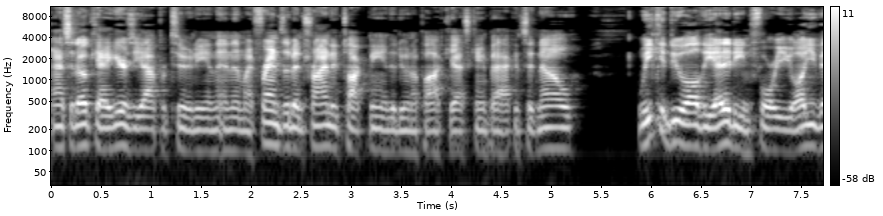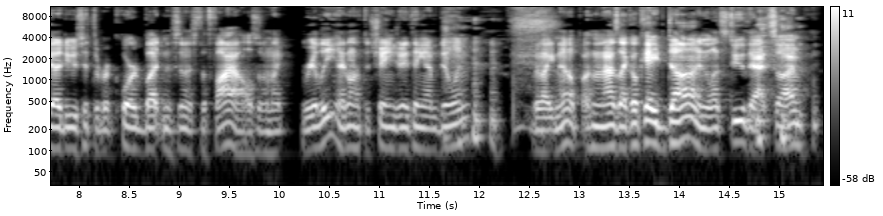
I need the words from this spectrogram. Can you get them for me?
And I said, okay, here's the opportunity. And, and then my friends had been trying to talk me into doing a podcast, came back and said, no, we could do all the editing for you. All you've got to do is hit the record button and send us the files. And I'm like, really? I don't have to change anything I'm doing? They're like, nope. And I was like, okay, done. Let's do that. So I'm,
